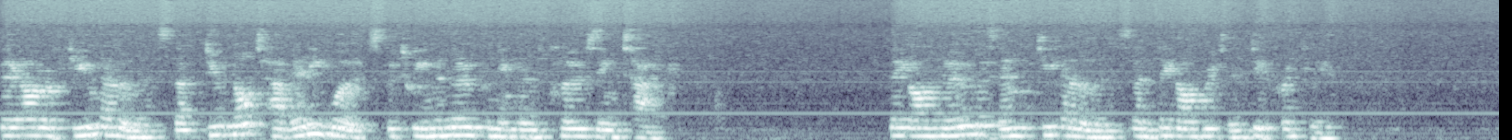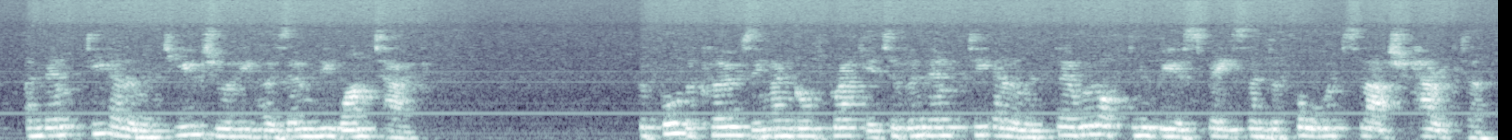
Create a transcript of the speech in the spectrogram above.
There are a few elements that do not have any words between an opening and closing tag. They are known as empty elements and they are written differently. An empty element usually has only one tag. Before the closing angled bracket of an empty element there will often be a space and a forward slash character.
